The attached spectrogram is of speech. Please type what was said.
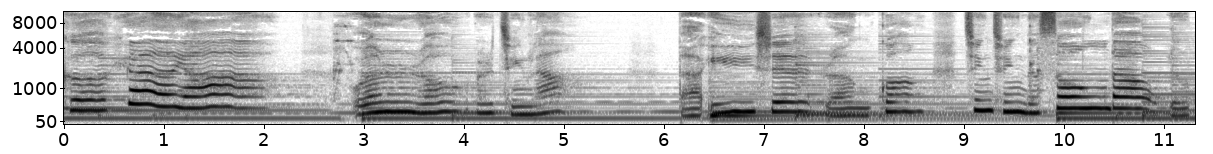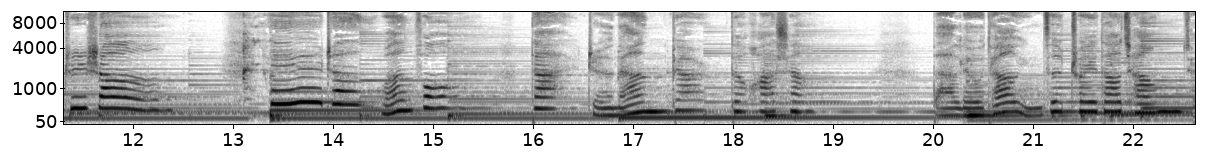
个月牙，温柔而清凉，把一些软光轻轻地送到柳枝上。一阵晚风，带着南边的花香，把柳条影子吹到墙角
